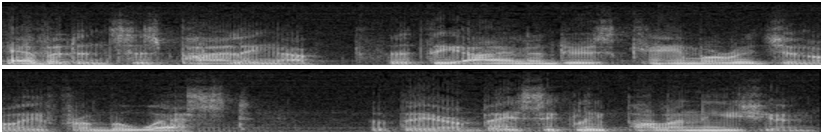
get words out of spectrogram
Evidence is piling up that the islanders came originally from the west, that they are basically Polynesian.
